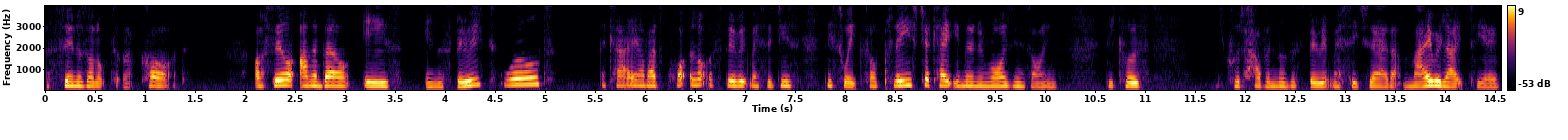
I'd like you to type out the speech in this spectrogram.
as soon as I looked at that card. I feel Annabelle is in the spirit world. Okay, I've had quite a lot of spirit messages this week, so please check out your moon and rising signs because you could have another spirit message there that may relate to you.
